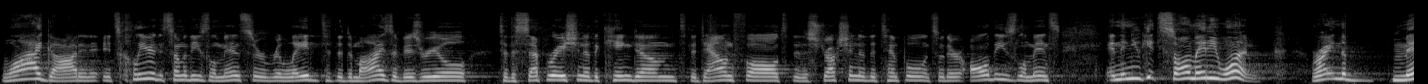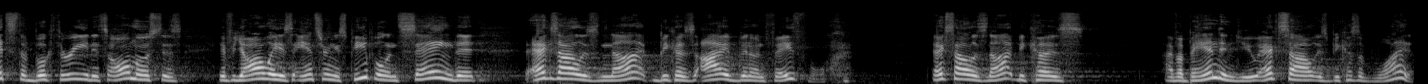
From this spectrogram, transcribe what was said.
Why, God? And it's clear that some of these laments are related to the demise of Israel to the separation of the kingdom, to the downfall, to the destruction of the temple. And so there are all these laments. And then you get Psalm 81 right in the midst of book three. And it's almost as if Yahweh is answering his people and saying that exile is not because I've been unfaithful. Exile is not because I've abandoned you. Exile is because of what?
